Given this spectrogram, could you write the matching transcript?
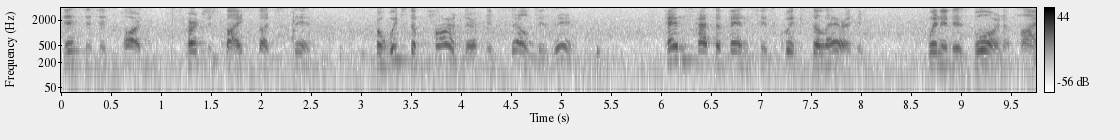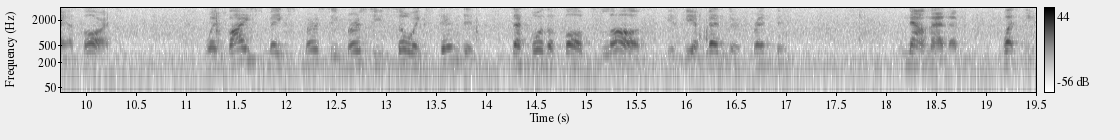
This is his pardon, purchased by such sin, for which the pardoner himself is in. Hence hath offense his quick celerity, when it is born of high authority. When vice makes mercy, mercy so extended, that for the fault's love is the offender friended. Now, madam, what news?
